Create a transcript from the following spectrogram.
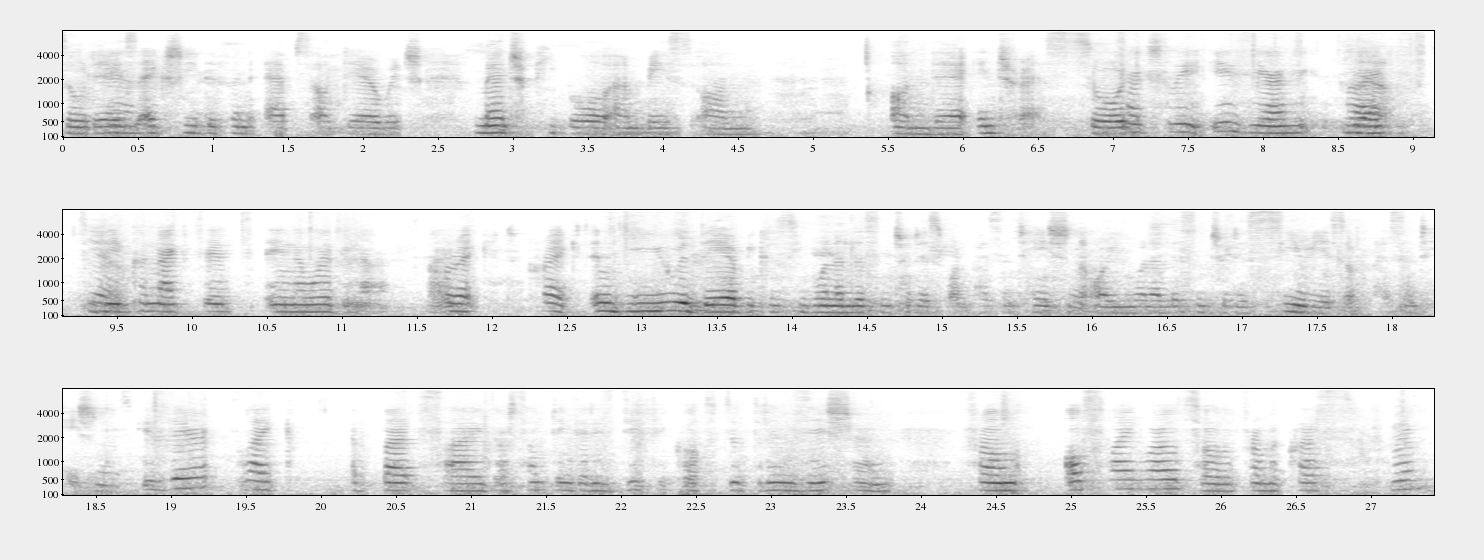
So there's Yeah. actually different apps out there which match people um, based on on their interests. So It's actually easier, right, to yeah. be connected in a webinar. right? correct, correct. And you were there because you want to listen to this one presentation, or you want to listen to this series of presentations. Is there like a bad side or something that is difficult to transition from offline world, so from a classroom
